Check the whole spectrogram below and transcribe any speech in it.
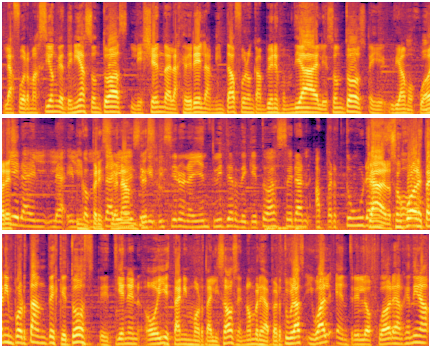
la formación que tenía son todas leyendas del ajedrez, la mitad fueron campeones mundiales, son todos, eh, digamos, jugadores... ¿Qué era el, la- el comentario ese que te hicieron ahí en Twitter de que todas eran aperturas? Claro, son o- jugadores tan importantes que todos eh, tienen hoy están inmortalizados en nombres de aperturas. Igual entre los jugadores de Argentina,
